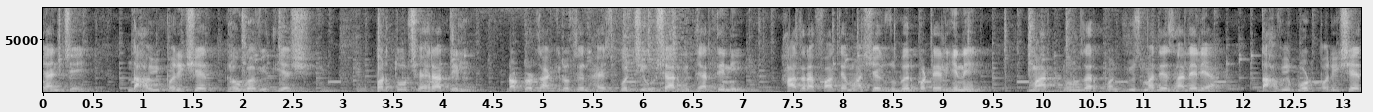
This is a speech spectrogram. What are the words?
यांचे दहावी परीक्षेत घवघवीत यश. परतूर शहरातील डॉक्टर झाकीर हुसेन हायस्कूलची हुशार विद्यार्थिनी हाजरा फातेमा शेख जुबेर पटेल हिने मार्च दोन हजार पंचवीसमध्ये झालेल्या दहावी बोर्ड परीक्षेत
